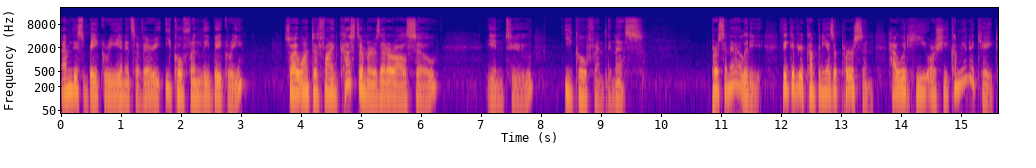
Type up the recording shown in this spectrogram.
I'm this bakery and it's a very eco-friendly bakery. So I want to find customers that are also into eco-friendliness. Personality. Think of your company as a person. How would he or she communicate?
